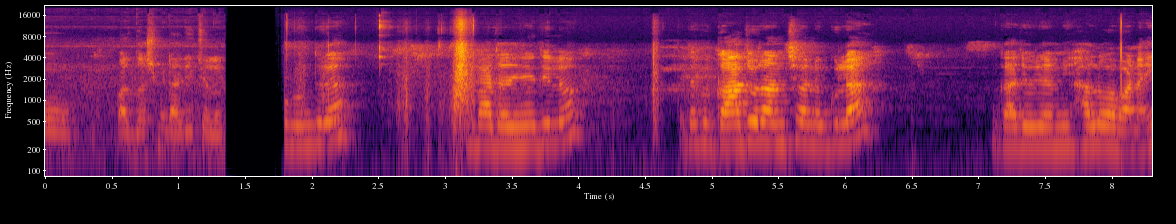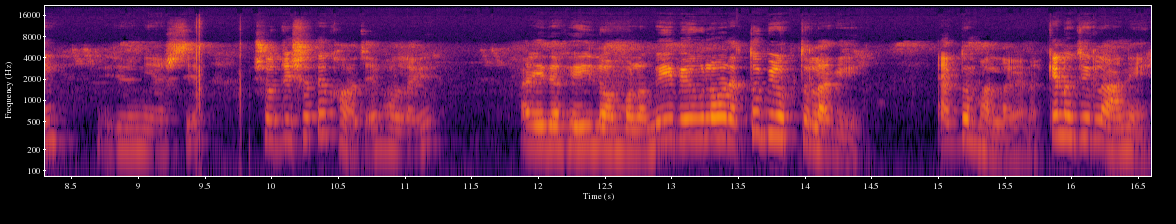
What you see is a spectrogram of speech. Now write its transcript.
ও পাঁচ দশ মিনিট আগেই চলে বন্ধুরা, বাজার এনে দিল। দেখো গাজর আনছে অনেকগুলা। গাজরে আমি হালুয়া বানাই, এই জন্য নিয়ে আসছে। সবজির সাথে খাওয়া যায়, ভালো লাগে। আর এই দেখো এই লম্বা লম্বা। এই বেগুলো আমার এত বিরক্ত লাগে। একদম ভালো লাগে না। কেন যেগুলো আনে?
